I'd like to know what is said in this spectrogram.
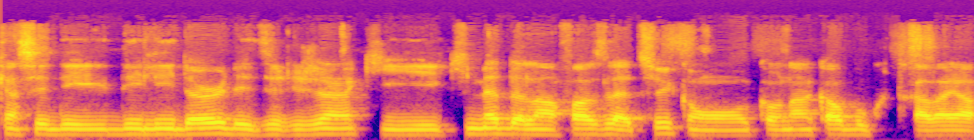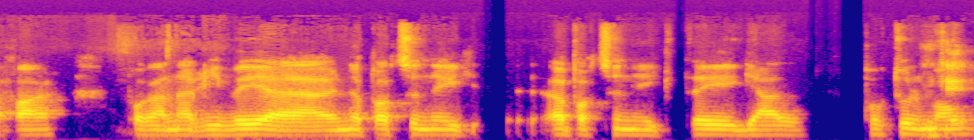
quand c'est des, leaders, des dirigeants qui, mettent de l'emphase là-dessus qu'on a encore beaucoup de travail à faire pour en arriver à une opportunité, égale pour tout le monde.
